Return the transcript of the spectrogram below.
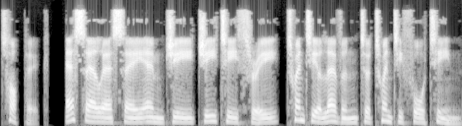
Topic: SLS-AMG GT3 2011 to 2014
